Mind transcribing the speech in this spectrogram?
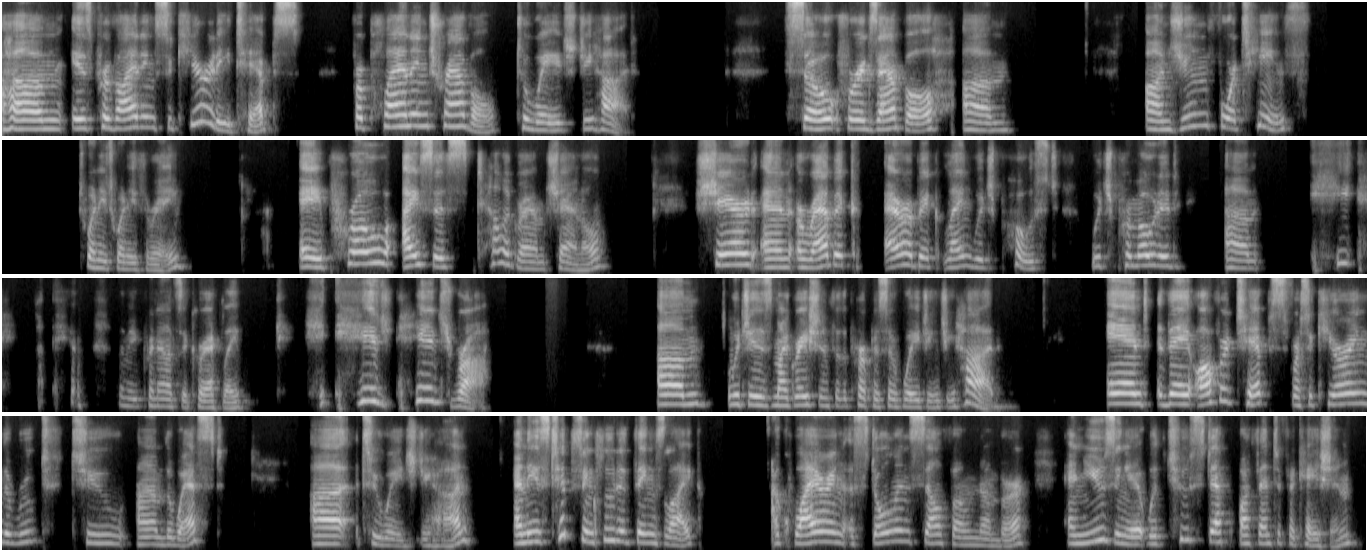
um, is providing security tips for planning travel to wage jihad. So, for example, um, on June 14th, 2023, a pro ISIS Telegram channel shared an Arabic Arabic language post which promoted um, he, let me pronounce it correctly hij, hijra um, which is migration for the purpose of waging jihad. And they offered tips for securing the route to um, the west uh, to wage jihad and these tips included things like acquiring a stolen cell phone number and using it with two step authentication,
